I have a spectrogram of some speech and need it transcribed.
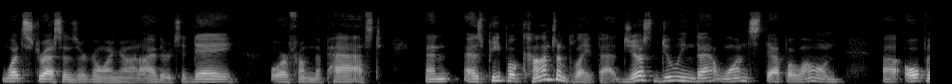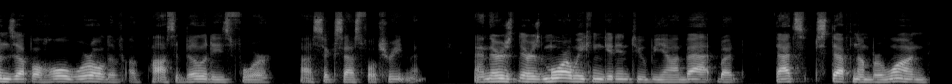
what stresses are going on either today or from the past. And as people contemplate that, just doing that one step alone uh, opens up a whole world of, of possibilities for uh, successful treatment. And there's there's more we can get into beyond that, but that's step number one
